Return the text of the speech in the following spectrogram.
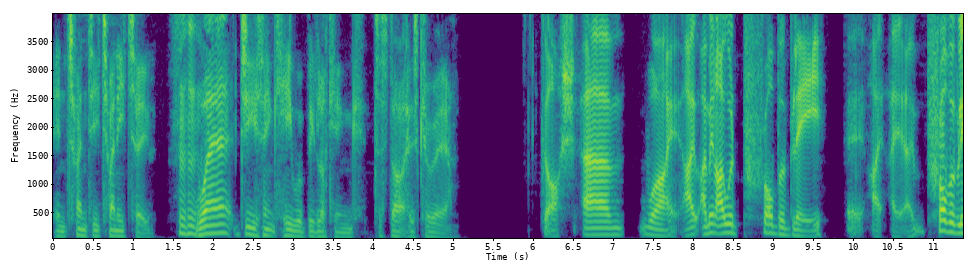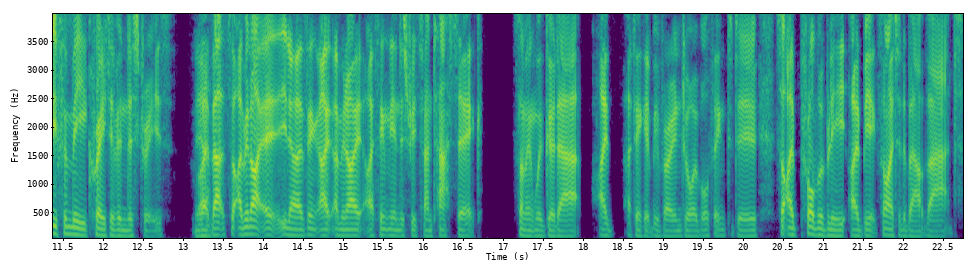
in 2022, where do you think he would be looking to start his career? Gosh, um, why? I, I mean, I would probably, eh, I, I, probably for me, creative industries. Yeah. Like that's, I mean, I, eh, you know, I think, I, I mean, I, I think the industry is fantastic, something we're good at. I, I think it'd be a very enjoyable thing to do. So I'd probably, I'd be excited about that.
